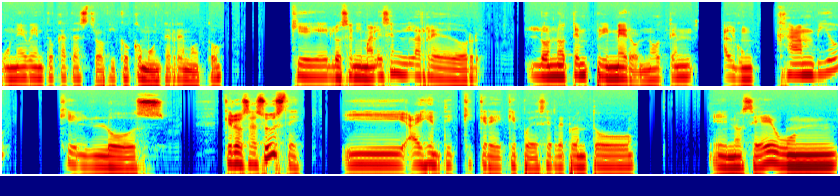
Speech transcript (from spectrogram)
un evento catastrófico como un terremoto, que los animales en el alrededor lo noten primero, noten algún cambio que los, que los asuste. Y hay gente que cree que puede ser de pronto, eh, no sé, un,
